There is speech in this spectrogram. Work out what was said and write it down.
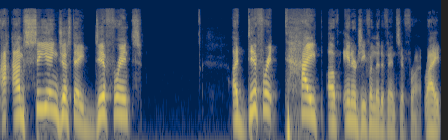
I, I'm seeing just a different a different type of energy from the defensive front, right?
